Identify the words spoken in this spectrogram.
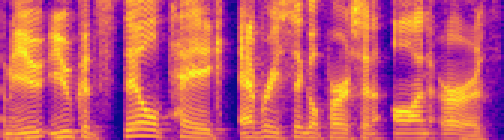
I mean, you, you could still take every single person on Earth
